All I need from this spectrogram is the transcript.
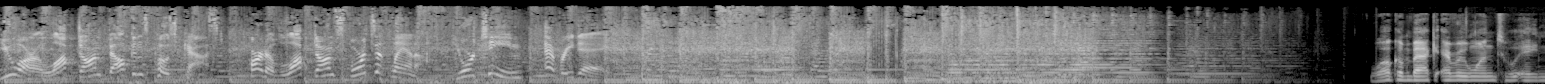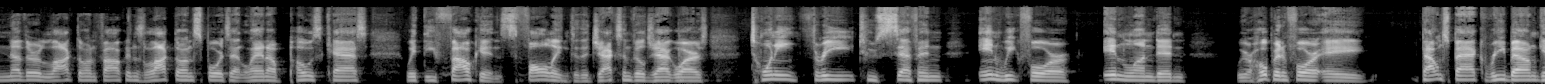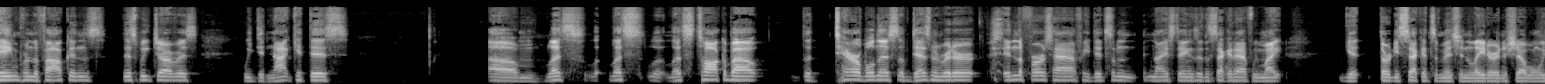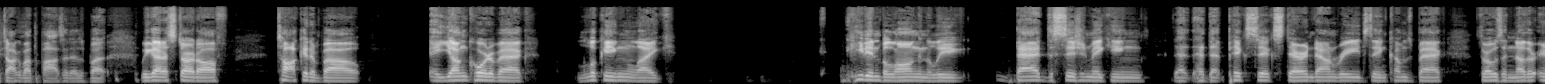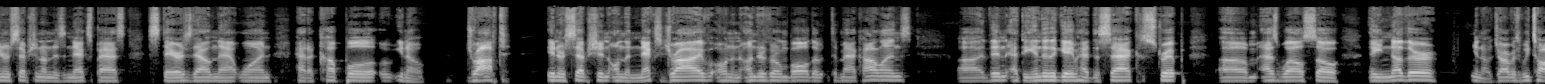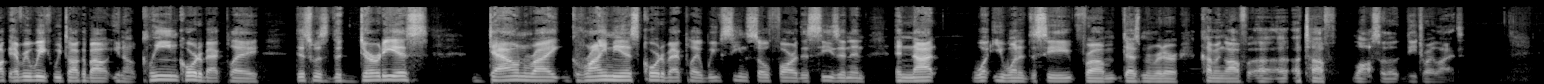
You are a Locked On Falcons Postcast, part of Locked On Sports Atlanta, your team every day. Welcome back, everyone, to another Locked On Falcons, Locked On Sports Atlanta postcast with the Falcons falling to the Jacksonville Jaguars 23 to 7 in week four in London. We were hoping for a bounce back rebound game from the Falcons this week, Jarvis. We did not get this. Um, let's let's let's talk about the terribleness of Desmond Ridder in the first half. He did some nice things in the second half. We might get 30 seconds of mention later in the show when we talk about the positives, but we got to start off talking about a young quarterback looking like he didn't belong in the league. Bad decision making that had that pick six, staring down reads, then comes back, throws another interception on his next pass, stares down that one, had a couple, you know, dropped interception on the next drive on an underthrown ball to, to Mack Hollins. Uh, then at the end of the game, had the sack strip um, as well. So another, you know, Jarvis, we talk every week. We talk about you know clean quarterback play. This was the dirtiest, downright grimiest quarterback play we've seen so far this season, and and not what you wanted to see from Desmond Ridder coming off a, a, tough loss of the Detroit Lions.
